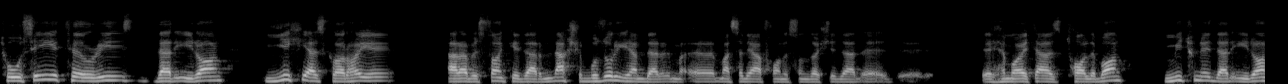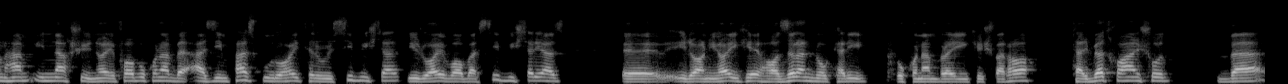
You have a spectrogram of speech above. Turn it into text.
توسعه تروریسم در ایران یکی از کارهای عربستان که در نقش بزرگی هم در مسئله افغانستان داشته در حمایت از طالبان می‌تونه در ایران هم این نقش اینا ایفا بکنن و از این پس گروه های تروریستی بیشتر نیروهای وابسته بیشتری از ایرانی هایی که حاضرن نوکری بکنن برای این کشورها تربیت خواهند شد. و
